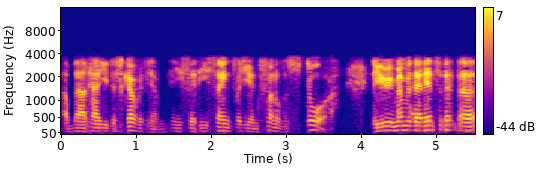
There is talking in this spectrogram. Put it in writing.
about how you discovered him, he said he sang for you in front of a store. Do you remember that incident? Uh,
